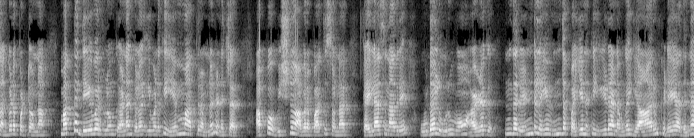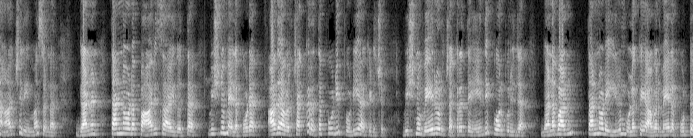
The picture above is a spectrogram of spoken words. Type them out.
சங்கடப்பட்டோம்னா மற்ற தேவர்களும் கணங்களும் இவனுக்கு எம்மாத்திரம்னு நினைச்சார். அப்போ விஷ்ணு அவரை பார்த்து சொன்னார் கைலாசநாதரே உடல் உருவம் அழகு இந்த ரெண்டுலையும் இந்த பையனுக்கு ஈடானவங்க யாரும் கிடையாதுன்னு ஆச்சரியமாக சொன்னார். கணன் தன்னோட பாரிசாயுதத்தை விஷ்ணு மேலே போட அது அவர் சக்கரத்தை பொடி பொடி ஆக்கிடுச்சு விஷ்ணு வேறொரு சக்கரத்தை ஏந்தி போர் புரிஞ்சார். கணபாலன் தன்னுடைய இரும்புலக்கை அவர் மேலே போட்டு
